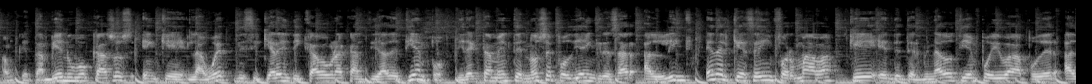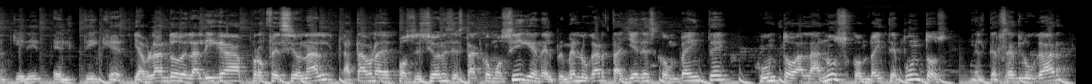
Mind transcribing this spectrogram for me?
aunque también hubo casos en que la web ni siquiera indicaba una cantidad de tiempo. Directamente no se podía ingresar al link en el que se informaba que en determinado tiempo iba a poder adquirir el ticket. Y hablando de la liga profesional, la tabla de posiciones está como sigue. En el primer lugar, Talleres con 20, junto a Lanús con 20 puntos. En el tercer lugar,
